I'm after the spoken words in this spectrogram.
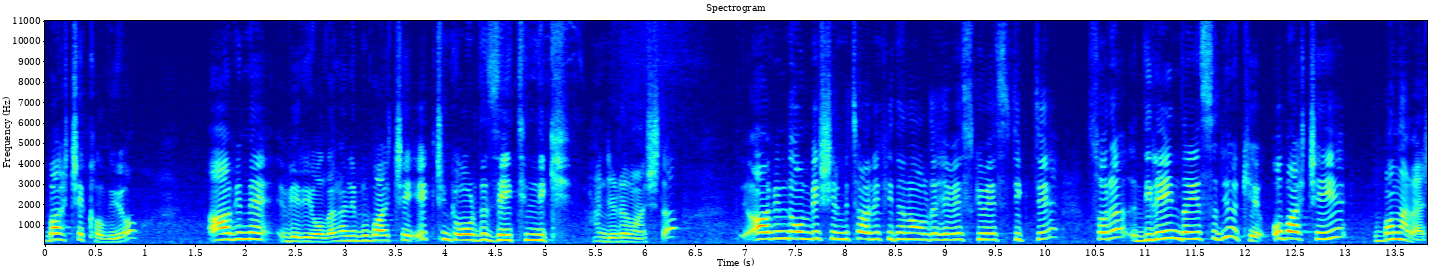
bahçe kalıyor. Abime veriyorlar. Hani bu bahçeyi ek çünkü orada zeytinlik hani rövanşta. Abim de 15-20 tane fidan aldı, heves güves dikti. Sonra Dilek'in dayısı diyor ki o bahçeyi bana ver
